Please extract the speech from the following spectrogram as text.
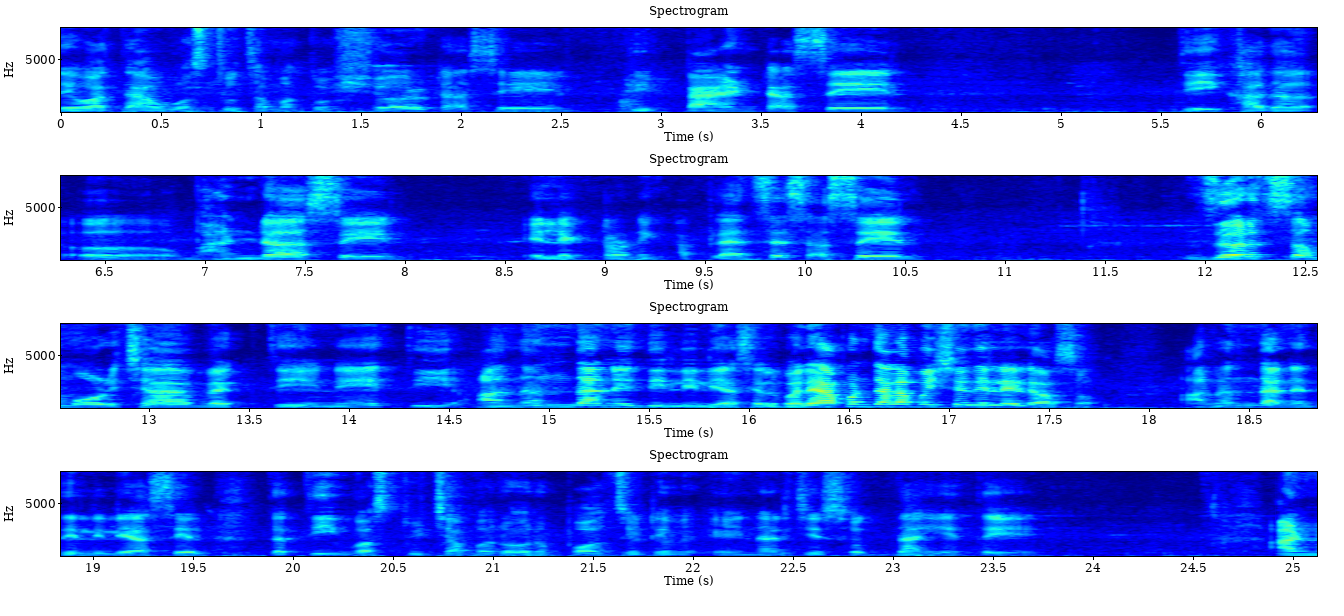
तेव्हा त्या वस्तूचा मग तो शर्ट असेल ती पॅन्ट असेल ती एखादं भांडं असेल इलेक्ट्रॉनिक अप्लायन्सेस असेल जर समोरच्या व्यक्तीने ती आनंदाने दिलेली असेल भले आपण त्याला पैसे दिलेले असो आनंदाने दिलेली असेल तर ती वस्तूच्या बरोबर पॉझिटिव्ह एनर्जीसुद्धा येते. आणि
